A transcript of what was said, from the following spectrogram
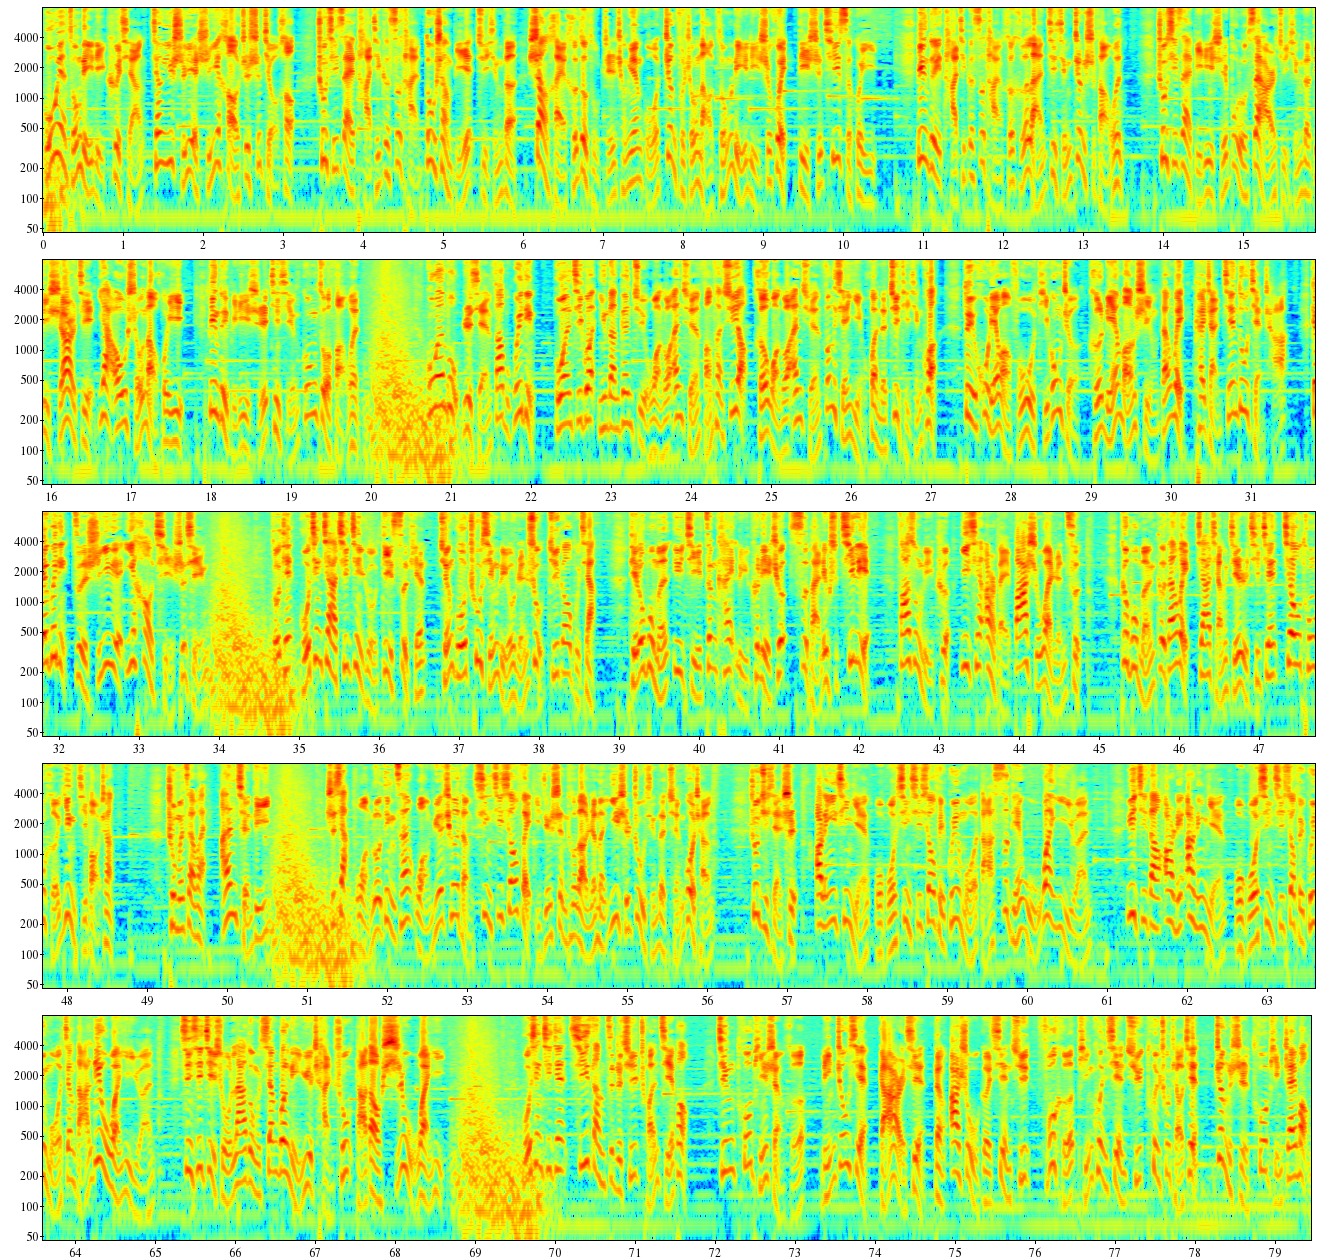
国务院总理李克强将于十月十一号至十九号出席在塔吉克斯坦杜尚别举行的上海合作组织成员国政府首脑总理理事会第十七次会议。并对塔吉克斯坦和荷兰进行正式访问，出席在比利时布鲁塞尔举行的第十二届亚欧首脑会议，并对比利时进行工作访问。公安部日前发布规定，公安机关应当根据网络安全防范需要和网络安全风险隐患的具体情况，对互联网服务提供者和联网使用单位开展监督检查。该规定自十一月一号起施行。昨天国庆假期进入第四天，全国出行旅游人数居高不下。铁路部门预计增开旅客列车四百六十七列，发送旅客一千二百八十万人次。各部门各单位加强节日期间交通和应急保障。出门在外，安全第一。时下网络订餐、网约车等信息消费已经渗透到人们衣食住行的全过程。数据显示，二零一七年我国信息消费规模达四点五万亿元，预计到二零二零年，我国信息消费规模将达六万亿元，信息技术拉动相关领域产出达到十五万亿。国庆期间，西藏自治区传捷报，经脱贫审核，林州县、噶尔县等二十五个县区符合贫困县区退出条件，正式脱贫摘帽。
